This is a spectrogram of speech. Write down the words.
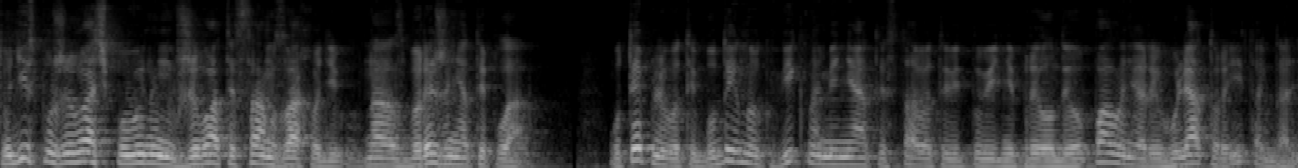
Тоді споживач повинен вживати сам заходів на збереження тепла. Утеплювати будинок, вікна міняти, ставити відповідні прилади опалення, регулятори і так далі.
